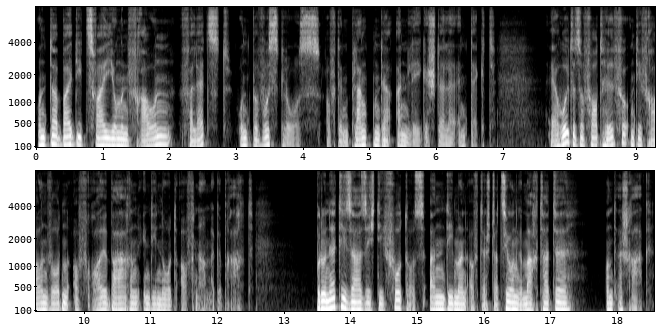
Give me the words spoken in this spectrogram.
und dabei die zwei jungen Frauen, verletzt und bewusstlos, auf den Planken der Anlegestelle entdeckt. Er holte sofort Hilfe und die Frauen wurden auf Rollbaren in die Notaufnahme gebracht. Brunetti sah sich die Fotos an, die man auf der Station gemacht hatte, und erschrak.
